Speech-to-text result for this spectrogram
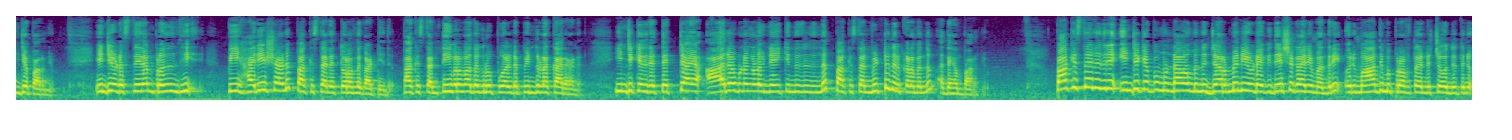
ഇന്ത്യ പറഞ്ഞു. ഇന്ത്യയുടെ സ്ഥിരം പ്രതിനിധി പി ഹരീഷാണ് പാകിസ്ഥാനെ തുറന്നു കാട്ടിയത്. പാകിസ്ഥാൻ തീവ്രവാദ ഗ്രൂപ്പുകളുടെ പിന്തുണക്കാരാണ്. ഇന്ത്യക്കെതിരെ തെറ്റായ ആരോപണങ്ങൾ ഉന്നയിക്കുന്നതിൽ നിന്ന് പാകിസ്ഥാൻ വിട്ടുനിൽക്കണമെന്നും അദ്ദേഹം പറഞ്ഞു. പാകിസ്ഥാനെതിരെ ഇന്ത്യക്കൊപ്പം ഉണ്ടാവുമെന്ന് ജർമ്മനിയുടെ വിദേശകാര്യമന്ത്രി ഒരു മാധ്യമ പ്രവർത്തകന്റെ ചോദ്യത്തിന്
